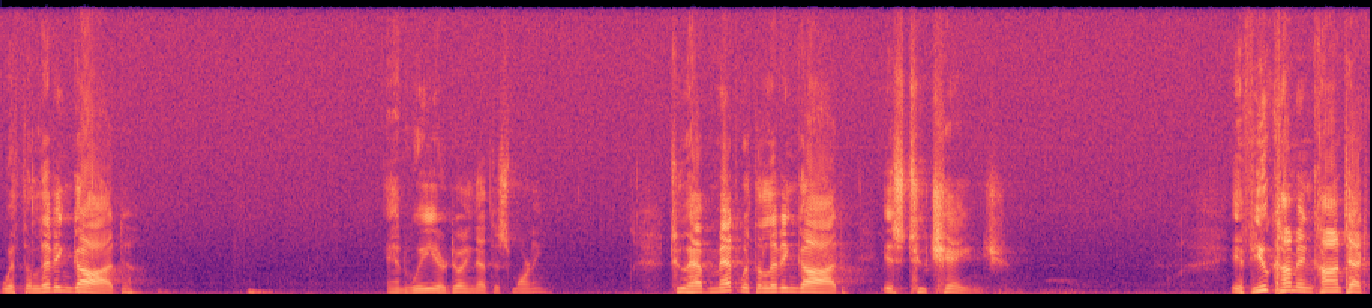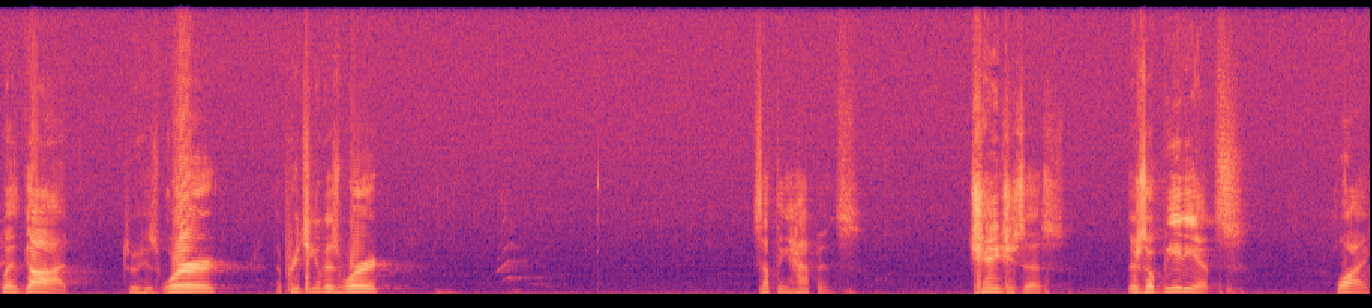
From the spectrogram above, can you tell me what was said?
with the living God, and we are doing that this morning. To have met with the living God is to change. If you come in contact with God through His Word, the preaching of His Word, something happens, changes us. There's obedience. Why?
